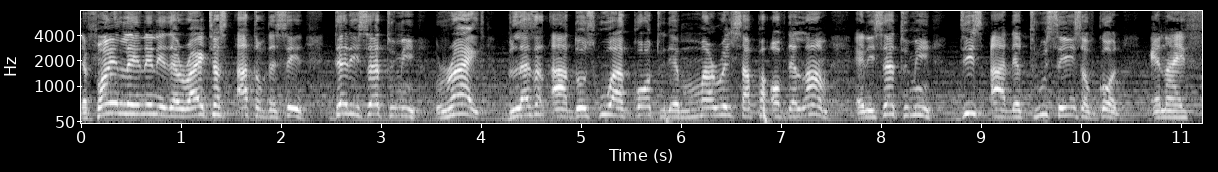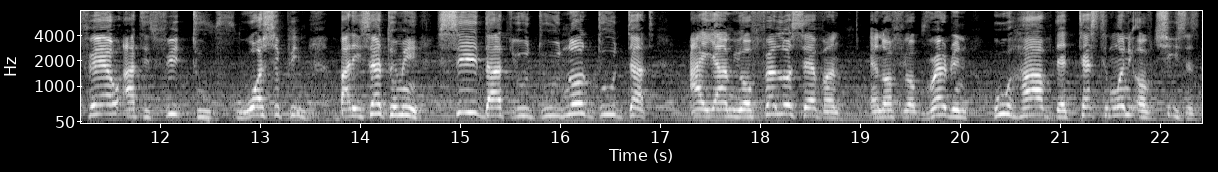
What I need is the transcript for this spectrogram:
The fine linen is the righteous act of the saint. Then he said to me, Right, blessed are those who are called to the marriage supper of the Lamb. And he said to me, These are the true sayings of God. And I fell at his feet to worship him. But he said to me, See that you do not do that. I am your fellow servant and of your brethren who have the testimony of Jesus.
